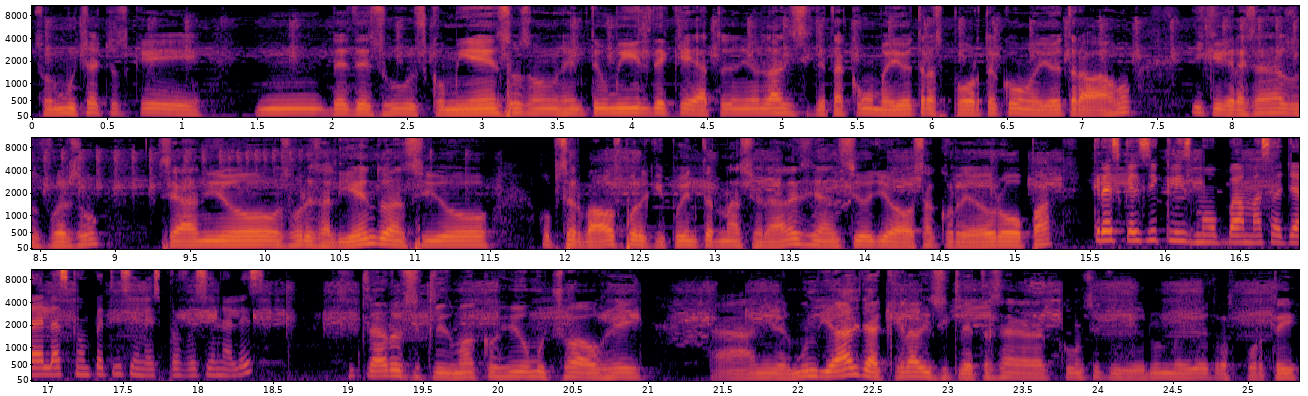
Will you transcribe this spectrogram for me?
Son muchachos que mm, desde sus comienzos son gente humilde que ha tenido la bicicleta como medio de transporte, como medio de trabajo y que gracias a su esfuerzo se han ido sobresaliendo, han sido observados por equipos internacionales y han sido llevados a correr a Europa. ¿Crees que el ciclismo va más allá de las competiciones profesionales? Sí, claro, el ciclismo ha cogido mucho auge a nivel mundial, ya que la bicicleta se ha constituido en un medio de transporte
